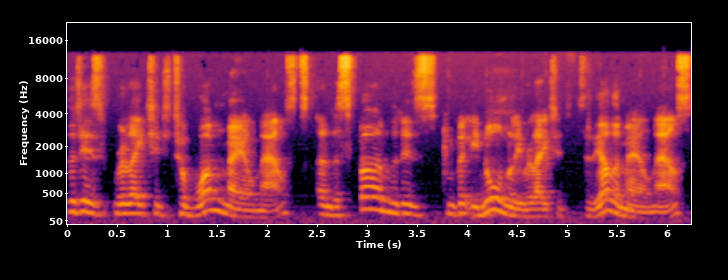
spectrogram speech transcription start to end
that is related to one male mouse and a sperm that is completely normally related to the other male mouse.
